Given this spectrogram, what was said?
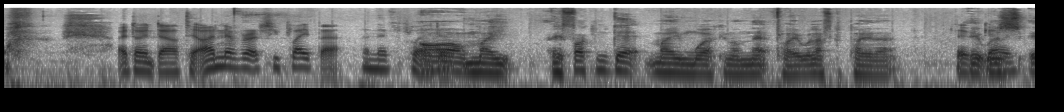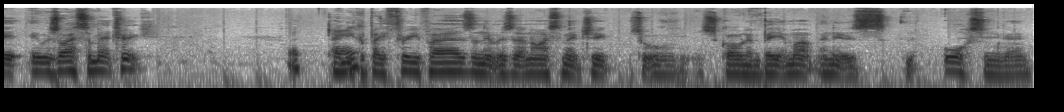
I don't doubt it. I never actually played that. I never played Oh it. Oh mate, if I can get MAME working on Netplay, we'll have to play that. There we it go. was it, it was isometric, and you could play three players, and it was an isometric sort of scrolling beat 'em up, and it was an awesome game.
